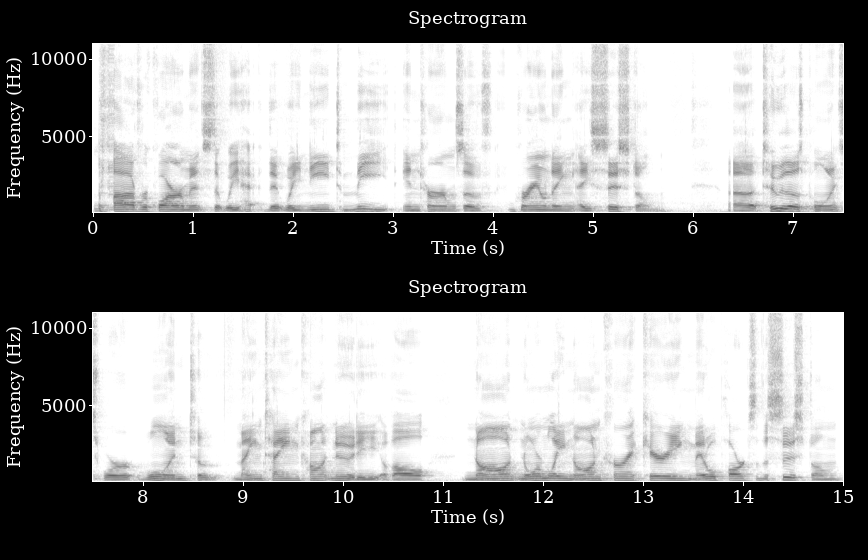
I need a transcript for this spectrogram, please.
the five requirements that we that we need to meet in terms of grounding a system. Uh, two of those points were one to maintain continuity of all non normally non-current carrying metal parts of the system,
